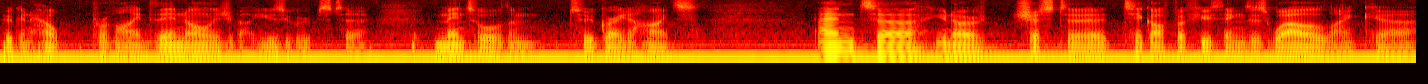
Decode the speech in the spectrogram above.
who can help provide their knowledge about user groups to mentor them to greater heights. And, uh, you know, just to tick off a few things as well, like uh,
